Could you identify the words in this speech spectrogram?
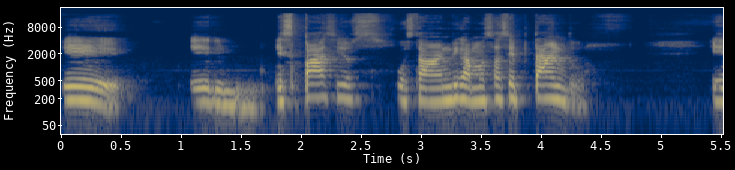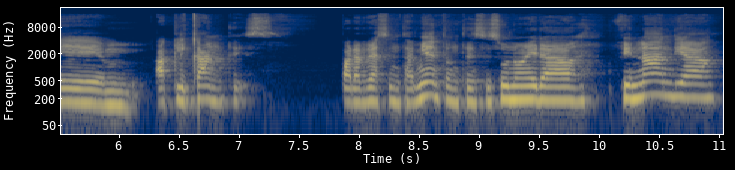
eh, espacios o estaban digamos aceptando eh, aplicantes para reasentamiento. Entonces uno era Finlandia,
